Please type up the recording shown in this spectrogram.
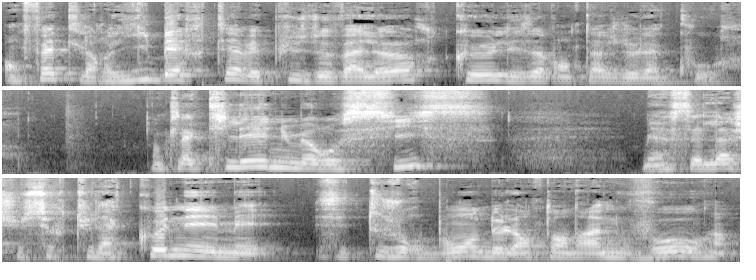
En fait, leur liberté avait plus de valeur que les avantages de la cour. Donc la clé numéro 6, Bien, celle-là, je suis sûre que tu la connais, mais c'est toujours bon de l'entendre à nouveau. Hein.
